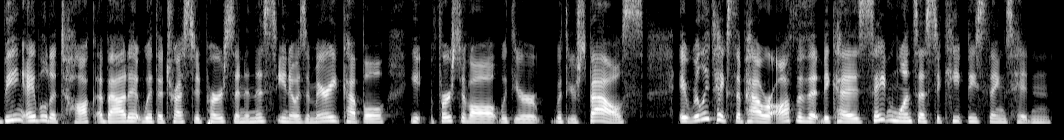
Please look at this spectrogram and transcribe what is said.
being able to talk about it with a trusted person and this you know as a married couple first of all with your with your spouse it really takes the power off of it because satan wants us to keep these things hidden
